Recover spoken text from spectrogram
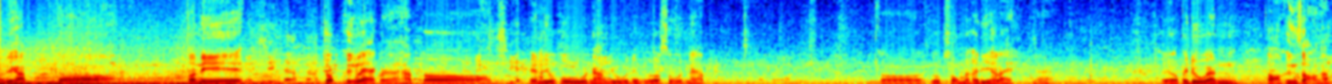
สวัสดีครับก็ตอนนี้จบครึ่งแรกแล้วนะครับ ก็เป็นลิเวอร์พูลนำอยู่หนึ่งประตูต่อศูนย์นะครับ ก็รูปทรงไม่ค่อยดีเท่าไหร่นะฮะเดี๋ยวไปดูกันต่อครึ่งสองครับ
